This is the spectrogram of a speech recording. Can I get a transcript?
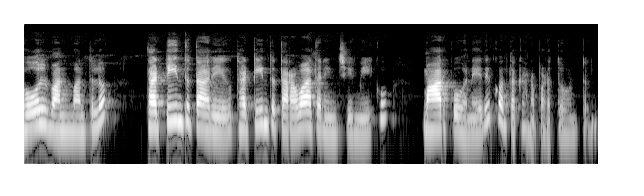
హోల్ వన్ మంత్లో థర్టీన్త్ తారీఖు థర్టీన్త్ తర్వాత నుంచి మీకు మార్పు అనేది కొంత కనపడుతూ ఉంటుంది.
